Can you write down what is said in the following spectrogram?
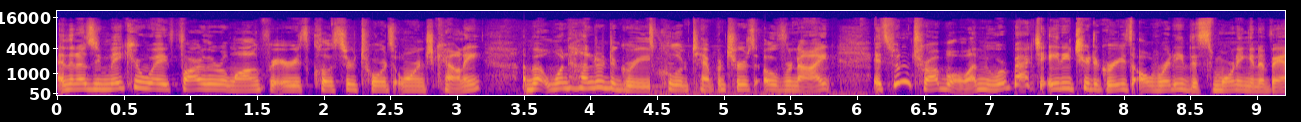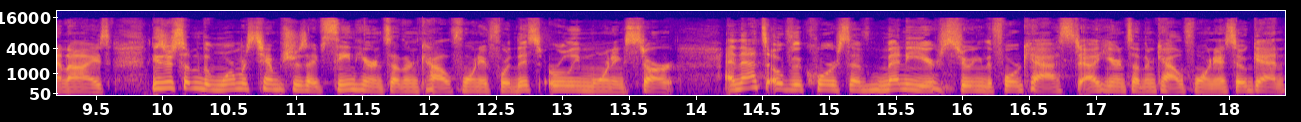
And then as we make your way farther along for areas closer towards Orange County, about 100 degrees cooler temperatures overnight. It's been trouble. I mean, we're back to 82 degrees already this morning in Van Nuys. These are some of the warmest temperatures I've seen here in Southern California for this early morning start. And that's over the course of many years doing the forecast uh, here in Southern California. So again,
